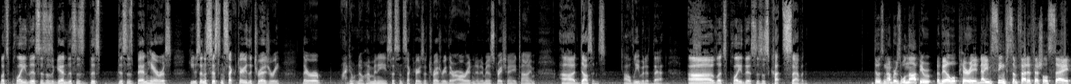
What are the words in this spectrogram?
let's play this. This is again. This is this this is Ben Harris. He was an assistant secretary of the Treasury. There are I don't know how many assistant secretaries of Treasury there are in an administration at any time. Uh, dozens. I'll leave it at that. Uh, let's play this. This is cut seven those numbers will not be available. Period. Now you've seen some Fed officials say,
